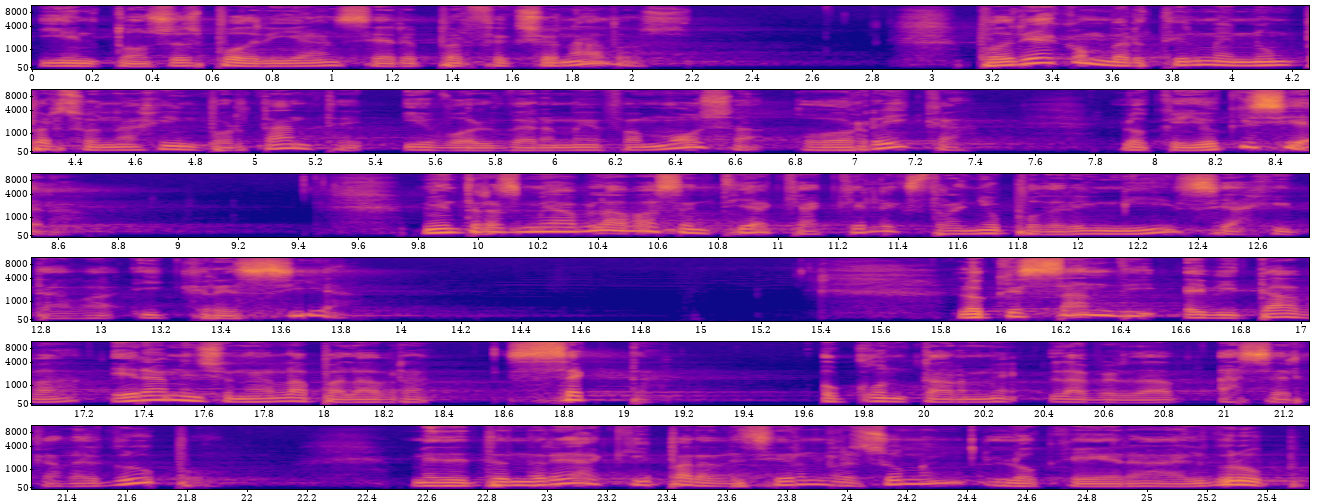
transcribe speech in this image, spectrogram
y entonces podrían ser perfeccionados. Podría convertirme en un personaje importante y volverme famosa o rica, lo que yo quisiera. Mientras me hablaba sentía que aquel extraño poder en mí se agitaba y crecía. Lo que Sandy evitaba era mencionar la palabra secta o contarme la verdad acerca del grupo. Me detendré aquí para decir en resumen lo que era el grupo.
